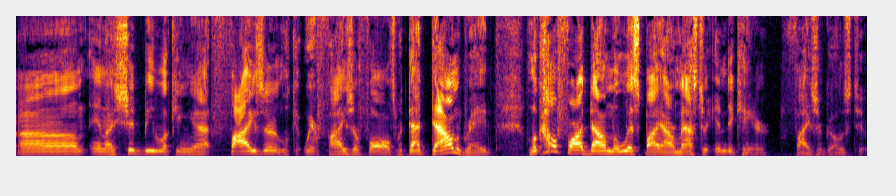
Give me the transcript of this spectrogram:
Um, and I should be looking at Pfizer. Look at where Pfizer falls. With that downgrade, look how far down the list by our master indicator Pfizer goes to.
